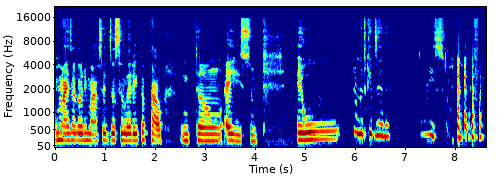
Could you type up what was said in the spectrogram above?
mas agora em março eu desacelerei total. Então é isso. Eu tenho muito o que dizer, né? É isso.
